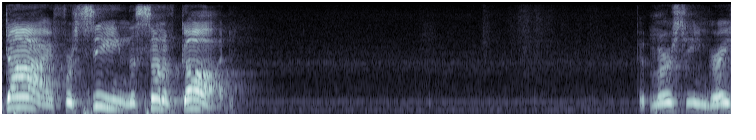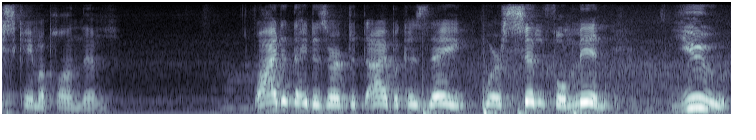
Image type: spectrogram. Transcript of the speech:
die for seeing the Son of God. But mercy and grace came upon them. Why did they deserve to die? Because they were sinful men. You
